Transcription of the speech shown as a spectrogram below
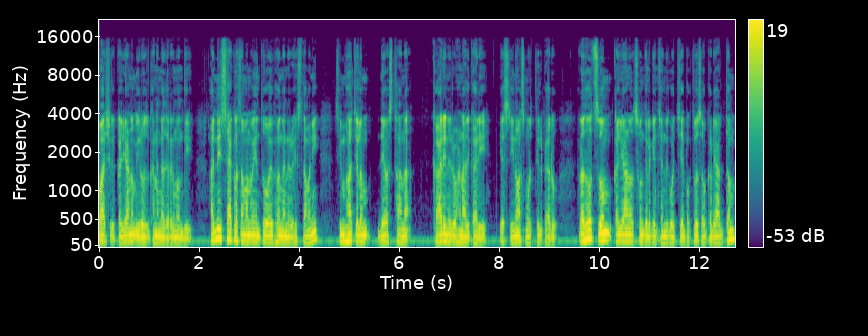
వార్షిక కళ్యాణం ఈరోజు ఘనంగా జరగనుంది. అన్ని శాఖల సమన్వయంతో వైభవంగా నిర్వహిస్తామని సింహాచలం దేవస్థాన కార్యనిర్వహణాధికారి ఎస్ శ్రీనివాసమూర్తి తెలిపారు. రథోత్సవం కళ్యాణోత్సవం తిలకించేందుకు వచ్చే భక్తుల సౌకర్యార్థం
